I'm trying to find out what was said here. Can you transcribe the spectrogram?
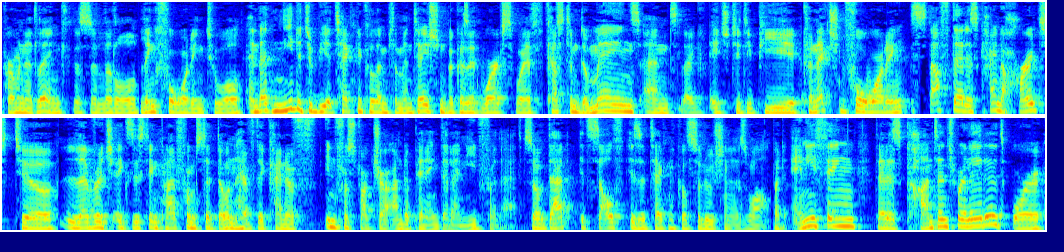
Permanent Link. This is a little link forwarding tool, and that needed to be a technical implementation implementation because it works with custom domains and like HTTP connection forwarding, stuff that is kind of hard to leverage existing platforms that don't have the kind of infrastructure underpinning that I need for that. So that itself is a technical solution as well. But anything that is content related or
